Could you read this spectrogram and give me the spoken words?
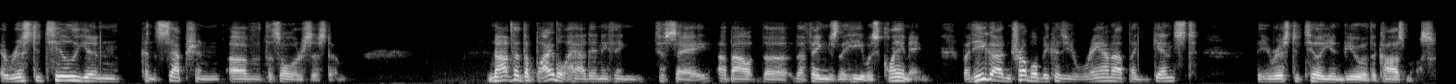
Aristotelian conception of the solar system. Not that the Bible had anything to say about the, the things that he was claiming, but he got in trouble because he ran up against the Aristotelian view of the cosmos.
